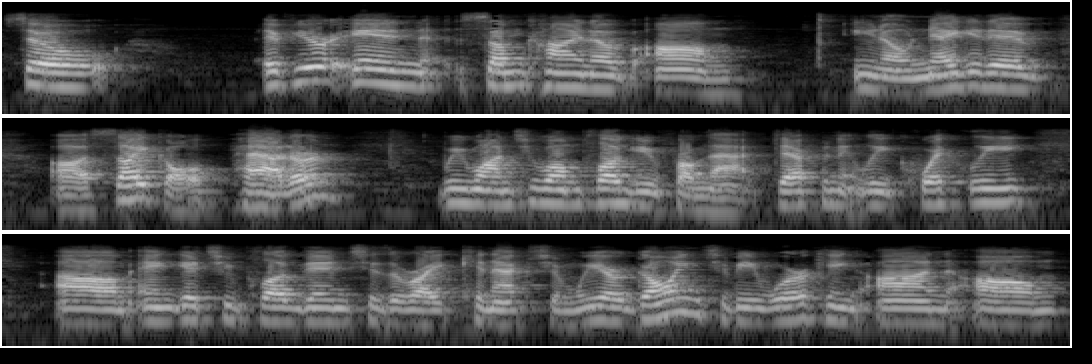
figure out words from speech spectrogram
So if you're in some kind of, um, you know, negative uh, cycle pattern, we want to unplug you from that. Definitely quickly um, and get you plugged into the right connection. We are going to be working on um,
